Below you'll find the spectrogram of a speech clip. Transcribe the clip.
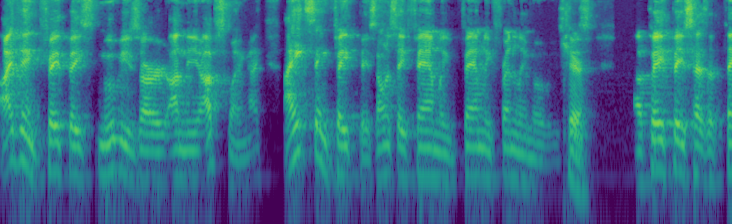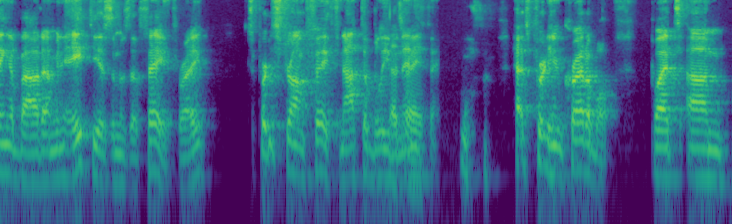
I think faith-based movies are on the upswing. I, I hate saying faith-based. I want to say family family-friendly movies. Sure. Uh, faith-based has a thing about. It. I mean, atheism is a faith, right? It's a pretty strong faith not to believe That's in anything. That's pretty incredible. But um,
